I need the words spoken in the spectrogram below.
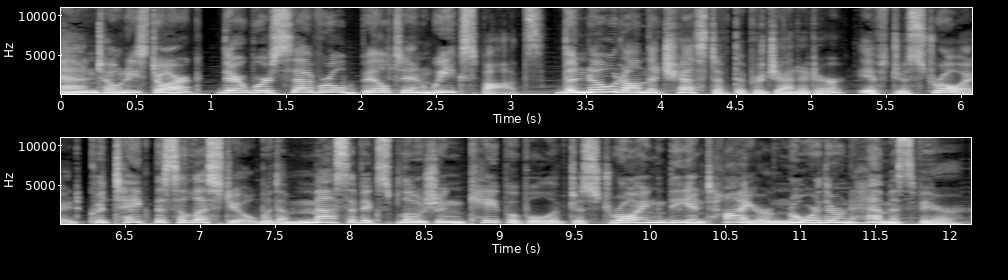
and Tony Stark, there were several built-in weak spots. The node on the chest of the progenitor, if destroyed, could take the Celestial with a massive explosion capable of destroying the entire Northern Hemisphere.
